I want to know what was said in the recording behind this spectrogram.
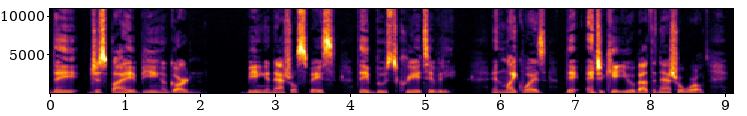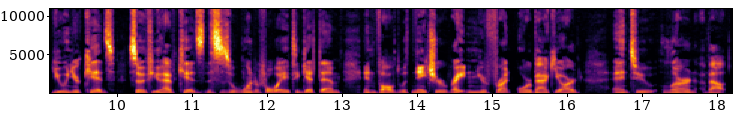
they just by being a garden, being a natural space, they boost creativity. And likewise, they educate you about the natural world. You and your kids. So if you have kids, this is a wonderful way to get them involved with nature right in your front or backyard and to learn about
